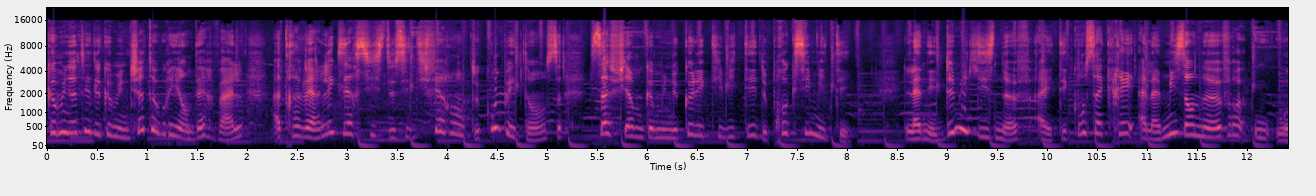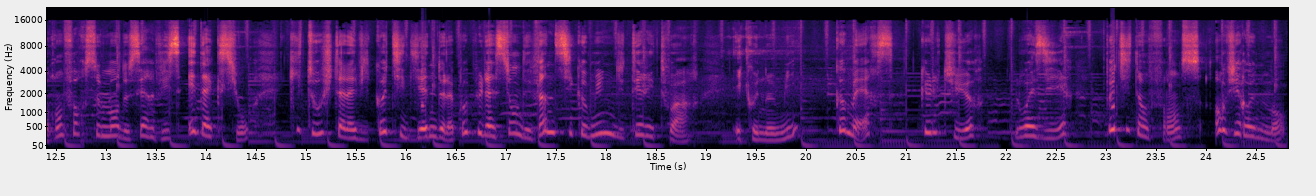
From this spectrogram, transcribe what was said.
communauté de communes Châteaubriand d'Herval, à travers l'exercice de ses différentes compétences, s'affirme comme une collectivité de proximité. L'année 2019 a été consacrée à la mise en œuvre ou au renforcement de services et d'actions qui touchent à la vie quotidienne de la population des 26 communes du territoire. Économie, commerce, culture, loisirs, petite enfance, environnement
